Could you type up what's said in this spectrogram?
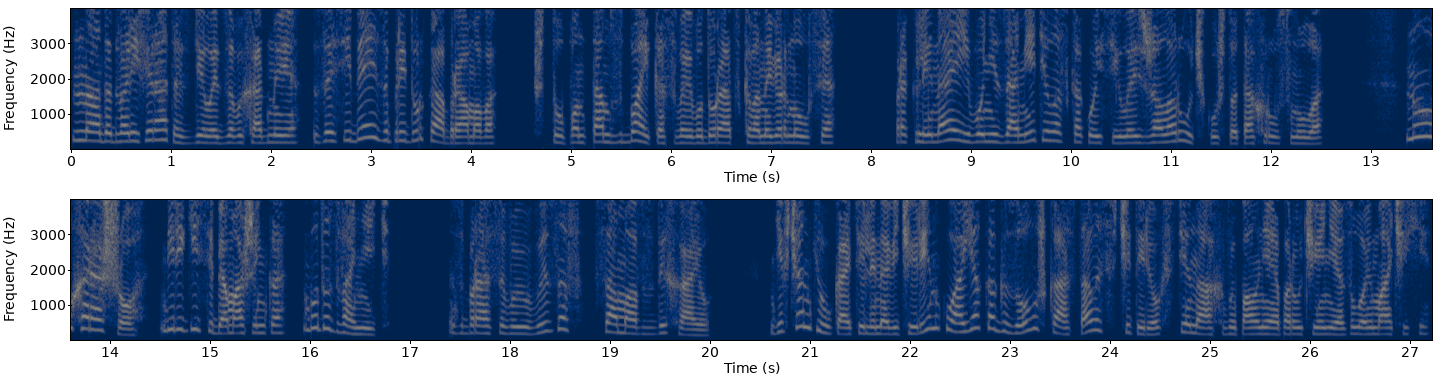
Надо два реферата сделать за выходные, за себя и за придурка Абрамова, чтоб он там с байка своего дурацкого навернулся. Проклиная его, не заметила, с какой силой сжала ручку, что-то хрустнуло. «Ну, хорошо, береги себя, Машенька, буду звонить». Сбрасываю вызов, сама вздыхаю. Девчонки укатили на вечеринку, а я, как Золушка, осталась в четырех стенах, выполняя поручение злой мачехи.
